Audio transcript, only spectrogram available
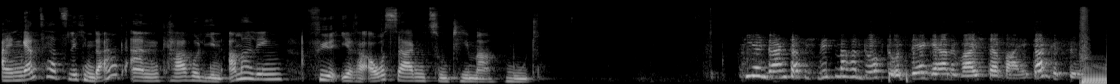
Einen ganz herzlichen Dank an Caroline Ammerling für ihre Aussagen zum Thema Mut. Vielen Dank, dass ich mitmachen durfte und sehr gerne war ich dabei. Dankeschön.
